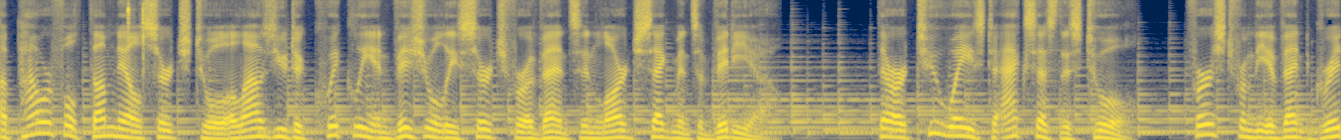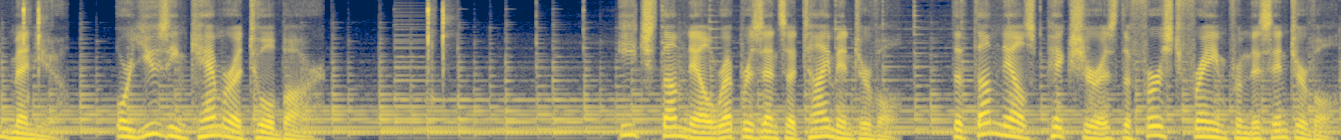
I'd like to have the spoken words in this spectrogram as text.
A powerful thumbnail search tool allows you to quickly and visually search for events in large segments of video. There are two ways to access this tool. First from the Event Grid menu, or using Camera toolbar. Each thumbnail represents a time interval. The thumbnail's picture is the first frame from this interval.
